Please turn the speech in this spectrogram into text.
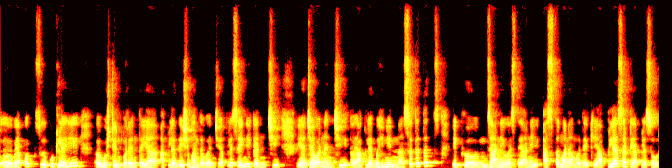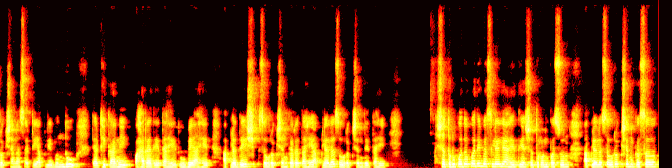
व्यापक कुठल्याही गोष्टींपर्यंत गोष्टींपर्यंत या आपल्या देश बांधवांची आपल्या सैनिकांची या जवानांची आपल्या बहिणींना सततच एक जाणीव असते आणि असतं मनामध्ये की आपल्यासाठी आपल्या संरक्षणासाठी आपले बंधू त्या ठिकाणी पहारा देत आहेत उभे आहेत. आपला देश संरक्षण करत आहे आपल्याला संरक्षण देत आहे. शत्रुपदोपदी बसलेले आहेत. या शत्रूंपासून आपल्याला संरक्षण कसं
